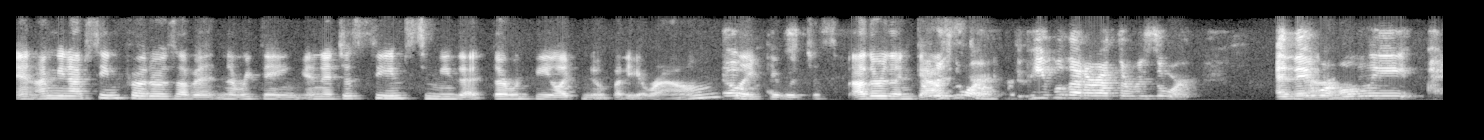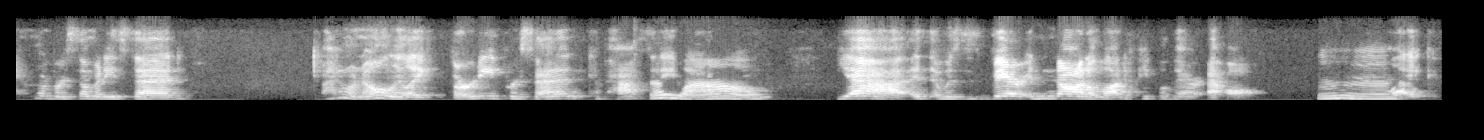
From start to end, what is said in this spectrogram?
And I mean, I've seen photos of it and everything, and it just seems to me that there would be like nobody around, No, like it would just other than The guests. resort, the people that are at the resort. And they were only, I remember somebody said, I don't know, only like 30% capacity. Oh wow. Yeah, it, it was very, not a lot of people there at all. Hmm like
